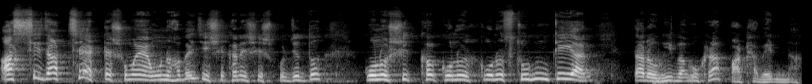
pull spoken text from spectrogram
আসছে, যাচ্ছে, একটা সময় এমন হবে যে সেখানে শেষ পর্যন্ত কোনো শিক্ষক, কোনো কোনো স্টুডেন্টকেই আর তার অভিভাবকরা পাঠাবেন না।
